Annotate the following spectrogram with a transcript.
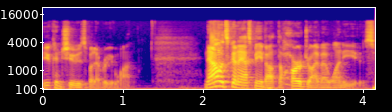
You can choose whatever you want. Now it's going to ask me about the hard drive I want to use.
